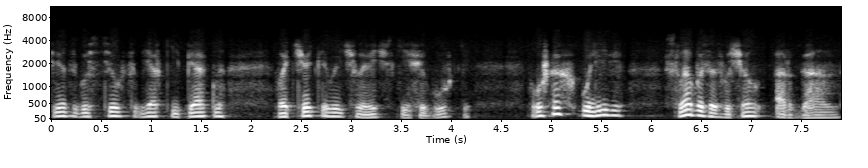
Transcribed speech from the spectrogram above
свет сгустился в яркие пятна, в отчетливые человеческие фигурки. В ушах у Ливи слабо зазвучал орган,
